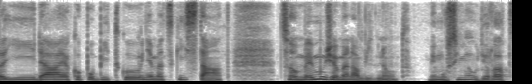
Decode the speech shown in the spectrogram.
jí dá jako pobídku německý stát stát. Co my můžeme nabídnout? My musíme udělat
